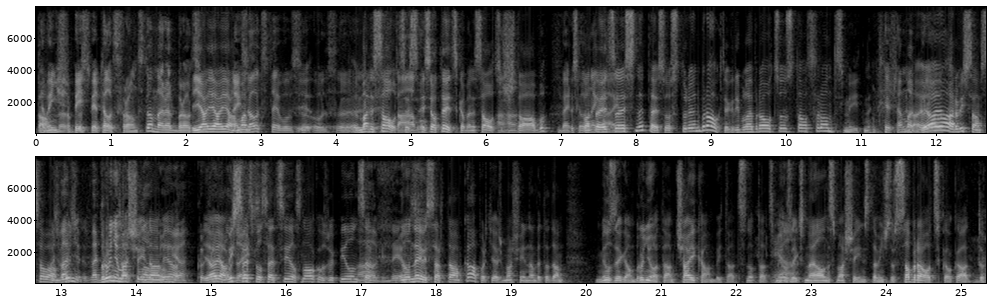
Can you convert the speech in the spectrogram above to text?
Tā viņš partneri. bija pie tautas fronts, tomēr atbraucis. Jā, jā, jā, man- Nesauc tevi uz, uz uh, Mani sauc, es, štābu? es jau teicu, ka mani sauc uz Aha. štābu. Bet Es pateicu, negāji. es netaisos turien braukt, ja gribu, lai braucu uz tautas frontes mītni. tiešām jā, jā, jā, ar visām savām Uz vec- bruņu mašīnām. laukumu, Jā, jā, jā, jā viss vecpilsētas ielas laukums bija pilns ar, nu, nevis ar tām kāpurķiešu mašīnām, bet tādām milzīgām bruņotām čaikām. Bija tāds, nu, tāds Jā. milzīgs melnas mašīnas, tad viņš tur sabrauca kaut kādu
